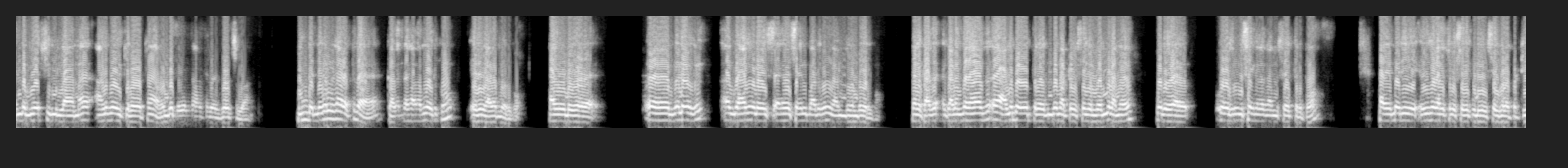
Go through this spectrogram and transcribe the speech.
எந்த முயற்சியும் இல்லாம அனுபவிக்கிறதான் வந்து நிகழ்காலத்துல இருக்குன்னு சொல்லுவாங்க. இந்த நிகழ்காலத்துல கடந்த காலமும் இருக்கும் எதிர்காலமும் இருக்கும். அதனுடைய அஹ், விளைவுகள் அந்த அதனுடைய செ- செயல்பாடுகள் நடந்து கொண்டே இருக்கும். எனக்கு அது கடந்த கால அனுபவத்துல இருந்து மற்ற விஷயங்கள் வந்து நம்ம ஒரு ஒரு விஷயங்களை நம்ம சேர்த்திருப்போம். அதே மாதிரி எதிர்காலத்துல செய்யக்கூடிய விஷயங்களை பற்றி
